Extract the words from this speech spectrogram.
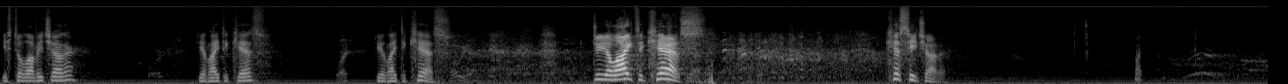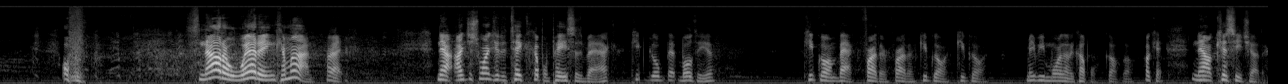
You still love each other? Do you like to kiss? What? Do you like to kiss? Oh, yeah. Do you like to kiss? Kiss each other. What? Oh, it's not a wedding. Come on. All right. Now, I just want you to take a couple paces back. Keep go both of you. Keep going back, farther, farther. Keep going, keep going. Maybe more than a couple. Go, go. Okay. Now kiss each other.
